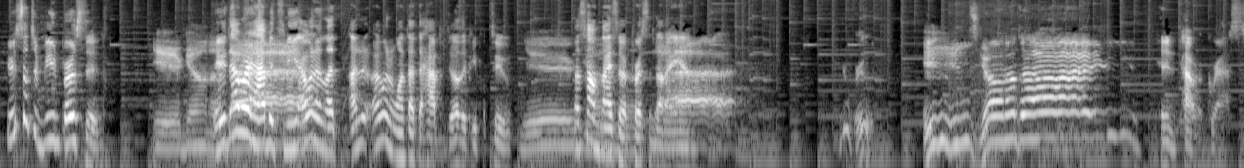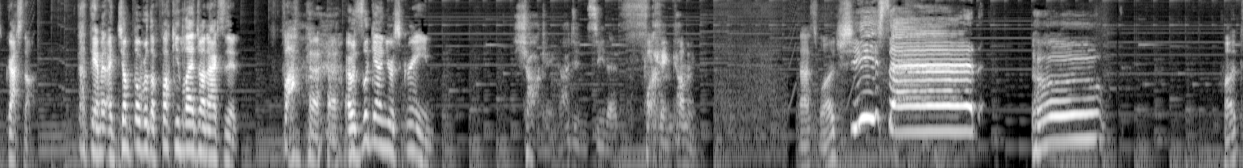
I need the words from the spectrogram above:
You're such a mean person. You're gonna. If that were to happen to me, I wouldn't let. I, don't- I wouldn't want that to happen to other people too. You're That's how nice of a person that I am. You're rude. He's gonna die. Hidden power, grass. Grass knot. God damn it! I jumped over the fucking ledge on accident. Fuck! I was looking on your screen. Shocking! I didn't see that fucking coming. That's what she said. Oh, What?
